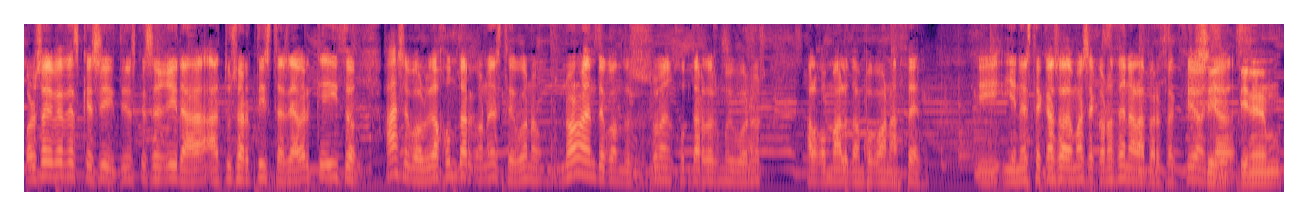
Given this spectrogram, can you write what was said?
Por eso hay veces que sí, tienes que seguir a, a tus artistas y a ver qué hizo. Ah, se volvió a juntar con este. Bueno, normalmente cuando se suelen juntar dos muy buenos, algo malo tampoco van a hacer. Y, y en este caso además se conocen a la perfección. Sí, ya- tienen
